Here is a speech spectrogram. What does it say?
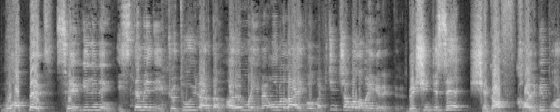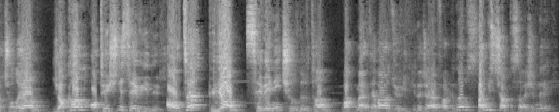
muhabbet. Sevgilinin istemediği kötü huylardan arınmayı ve ona layık olmak için çabalamayı gerektirir. Beşincisi şegaf. Kalbi parçalayan, yakan ateşli sevgidir. Altı hüyan. Seveni çıldırtan. Bak mertebe artıyor gitgide Caner farkında mısın? Hangisi çarptı sana şimdilik?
